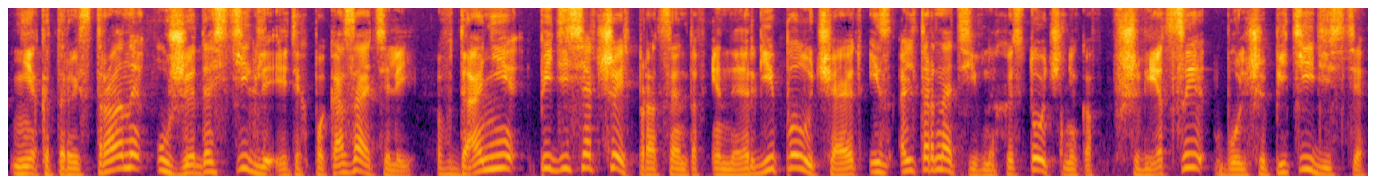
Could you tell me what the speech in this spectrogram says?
Некоторые страны уже достигли этих показателей. В Дании 56% энергии получают из альтернативных источников, в Швеции больше 50%,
